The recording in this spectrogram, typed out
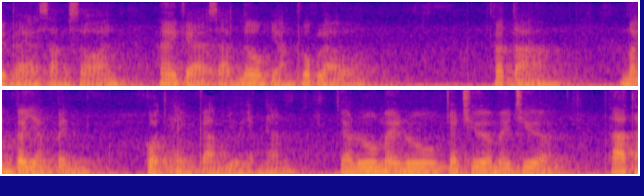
ยแผ่สั่งสอน ให้แก่สัตว์โลกอย่างพวกเรา ก็ตาม มันก็ยังเป็นกฎแห่งกรรมอยู่อย่างนั้น จะรู้ไม่รู้จะเชื่อไม่เชื่อ ถ้าท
